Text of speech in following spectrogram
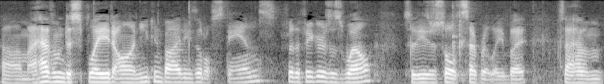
Um, I have them displayed on. You can buy these little stands for the figures as well. So these are sold separately, but so I have them.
